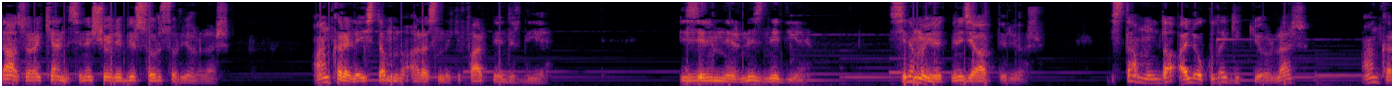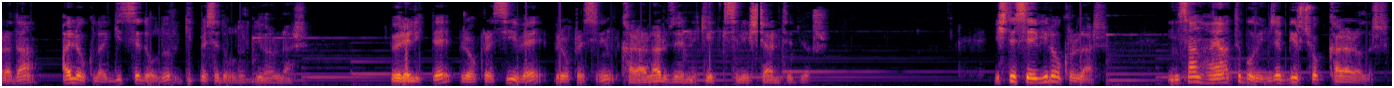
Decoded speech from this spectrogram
Daha sonra kendisine şöyle bir soru soruyorlar. Ankara ile İstanbul arasındaki fark nedir diye. İzlenimleriniz ne diye. Sinema yönetmeni cevap veriyor. İstanbul'da Ali okula git diyorlar. Ankara'da Ali okula gitse de olur, gitmese de olur diyorlar. Böylelikle bürokrasi ve bürokrasinin kararlar üzerindeki etkisini işaret ediyor. İşte sevgili okurlar, insan hayatı boyunca birçok karar alır,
